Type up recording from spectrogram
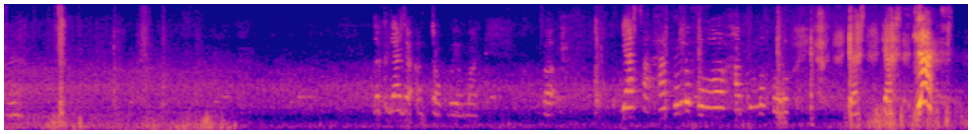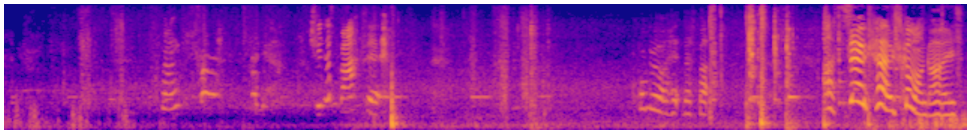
Look at that a dog wheel on my foot. Yes, that happened before. Happened before. Yes, yes, yes. Thank She just backed it. Probably won't hit this, but oh, so close. Come on, guys.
